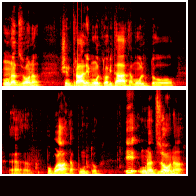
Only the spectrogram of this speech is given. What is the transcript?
Una zona centrale molto abitata molto eh, popolata appunto e una zona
